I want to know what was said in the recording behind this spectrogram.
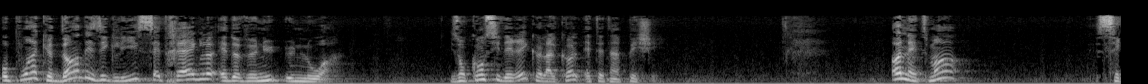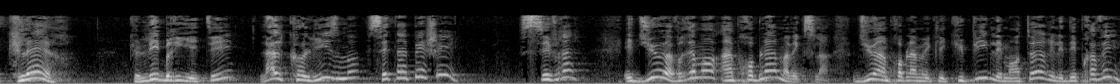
au point que dans des églises, cette règle est devenue une loi. Ils ont considéré que l'alcool était un péché. Honnêtement, c'est clair que l'ébriété, l'alcoolisme, c'est un péché. C'est vrai. Et Dieu a vraiment un problème avec cela. Dieu a un problème avec les cupides, les menteurs et les dépravés.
